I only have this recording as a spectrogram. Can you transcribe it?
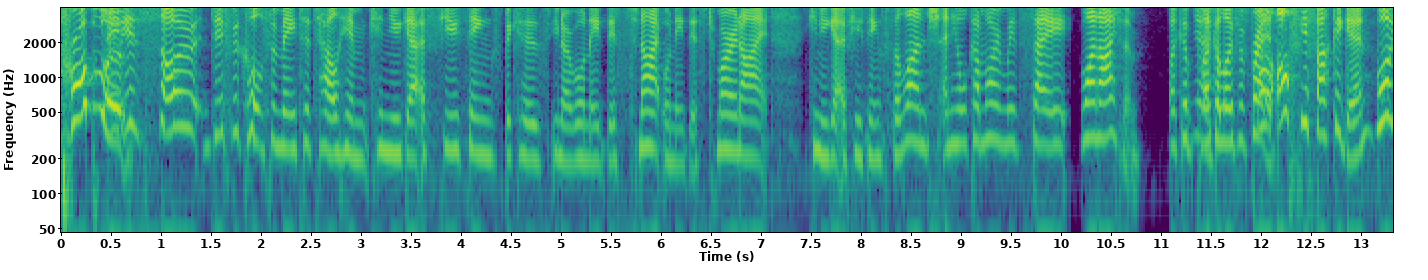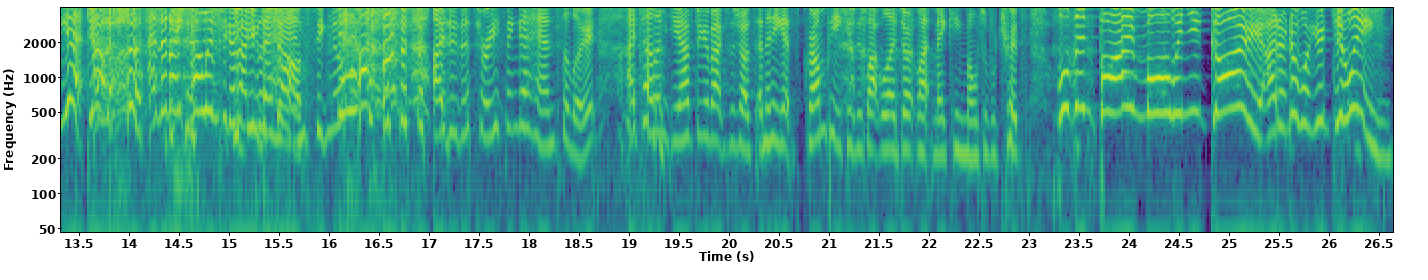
problem. it is so difficult for me to tell him, can you get a few things because, you know, we'll need this tonight, we'll need this tomorrow night. Can you get a few things for lunch? And he'll come home with, say, one item, like a like a loaf of bread. Well, off you fuck again. Well, yeah. And, and then I tell him to go back to the, the shop. hand signal? I do the three finger hand salute. I tell him you have to go back to the shops, and then he gets grumpy because he's like, "Well, I don't like making multiple trips." Well, then buy more when you go. I don't know what you're doing.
